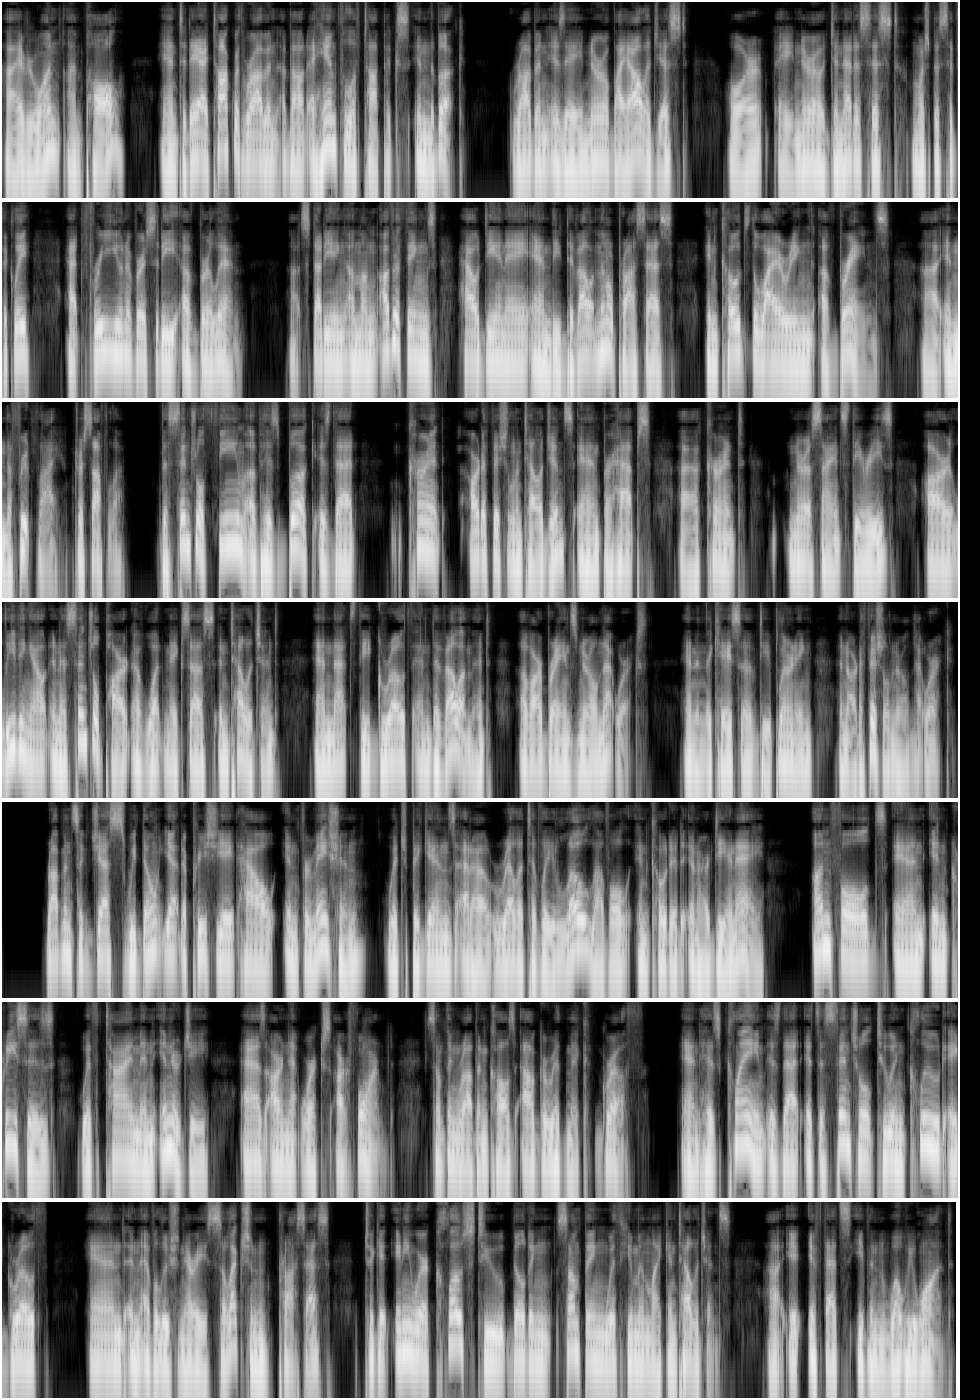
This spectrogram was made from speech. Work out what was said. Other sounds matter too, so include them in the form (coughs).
Hi, everyone. I'm Paul, and today I talk with Robin about a handful of topics in the book. Robin is a neurobiologist, or a neurogeneticist, more specifically, at Free University of Berlin, uh, studying, among other things, how DNA and the developmental process encodes the wiring of brains uh, in the fruit fly, Drosophila. The central theme of his book is that current artificial intelligence and perhaps uh, current neuroscience theories are leaving out an essential part of what makes us intelligent, and that's the growth and development of our brain's neural networks, and in the case of deep learning, an artificial neural network. Robin suggests we don't yet appreciate how information, which begins at a relatively low level encoded in our DNA, unfolds and increases with time and energy as our networks are formed, something Robin calls algorithmic growth. And his claim is that it's essential to include a growth and an evolutionary selection process to get anywhere close to building something with human like intelligence, uh, if that's even what we want.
